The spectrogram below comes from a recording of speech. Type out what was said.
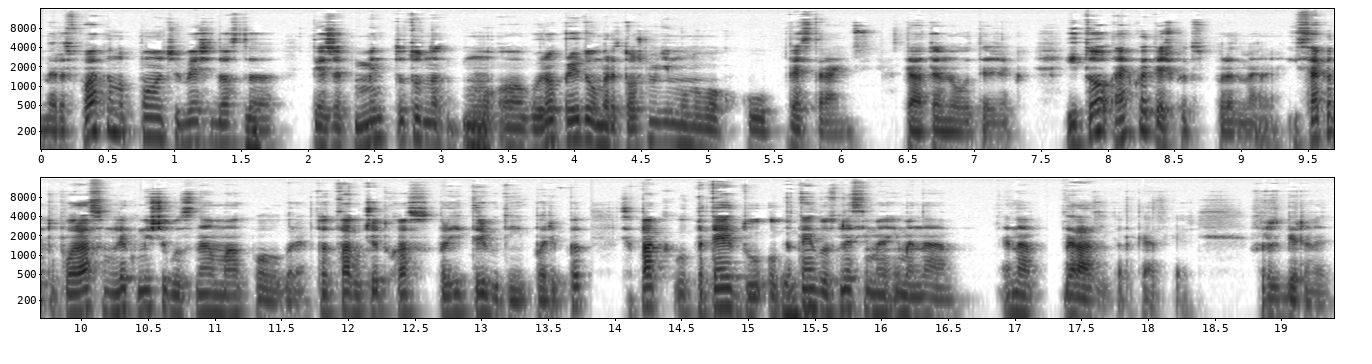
ме разплака, но помня, че беше доста тежък момент. Тото на, горя преди да умре точно един монолог, около две страници. Да, той е много тежък. И то, кое е тежко според мен. И сега като порасвам леко ми ще го знам малко по-добре. То това го четох аз преди 3 години първи път. Все пак от 15 до, от 15 до 18 има, има една, една разлика, така да се каже, в разбирането.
